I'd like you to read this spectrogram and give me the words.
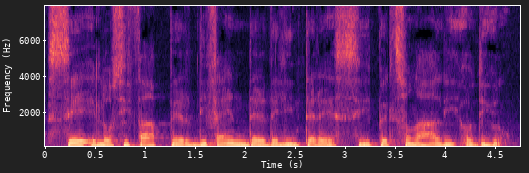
se lo si fa per difendere degli interessi personali o di gruppo.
